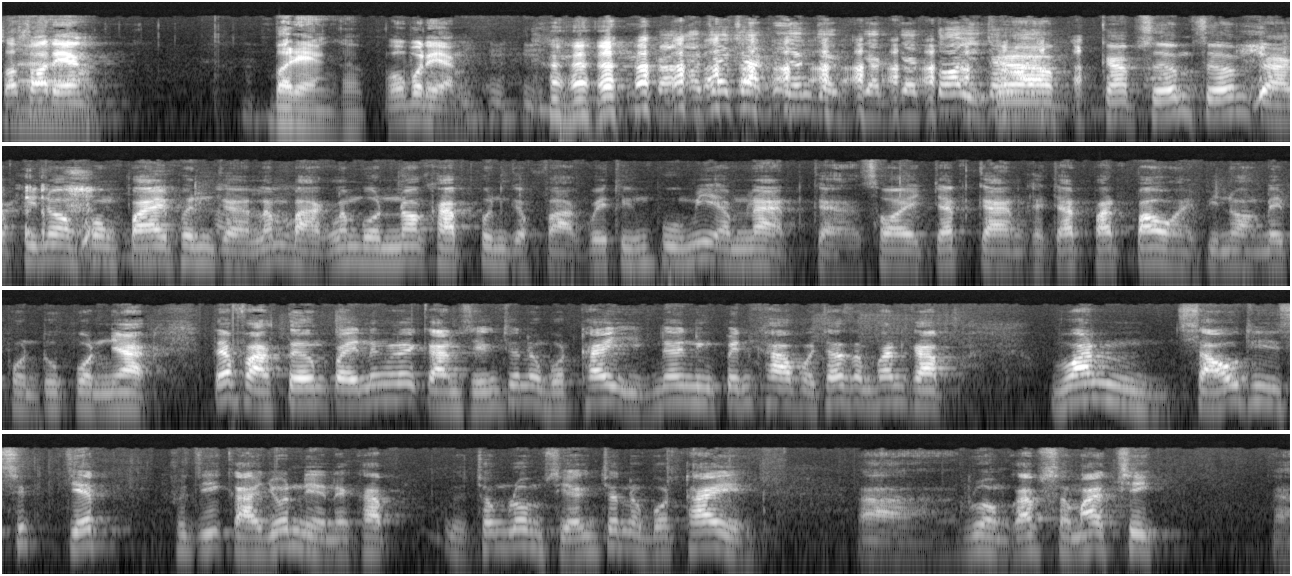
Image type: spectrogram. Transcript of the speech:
สสแดงบ่แดงครับโอ้บ่แดงกับอาจารย์ชาติยังอยากอยากอยากต่ออีกคจังหรัวะบกับเสริมเสริมจากพี่น้องพงไปเพิ่นก็ลำบากลำบนเนาะครับเพิ่นก็ฝากไปถึงผู้มีอำนาจก็ซอยจัดการขจัดปัดเป้าให้พี่น้องได้พ้นทุกข์พ้นยาก แต่ฝากเติมไปในรายการเสียงชนบทไทยอีกเรื่องหนึงเป็นข่าวประชาสัมพันธ์ครับ วันเสาร์ที่ 17 พฤศจิกายนเนี่ยนะครับชมรมเสียงชนบทไทยอ่าร่วมกับสมาชิกอ่า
